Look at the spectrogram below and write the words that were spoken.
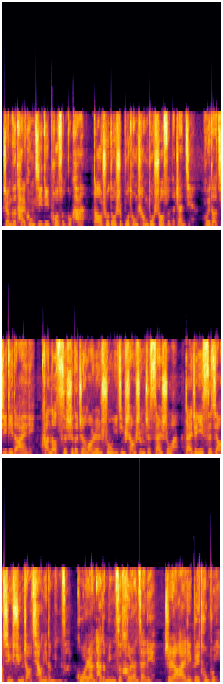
整个太空基地破损不堪，到处都是不同程度受损的战舰。回到基地的艾丽看到此时的阵亡人数已经上升至三十万，带着一丝侥幸寻找强尼的名字，果然他的名字赫然在列。这让艾丽悲痛不已。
